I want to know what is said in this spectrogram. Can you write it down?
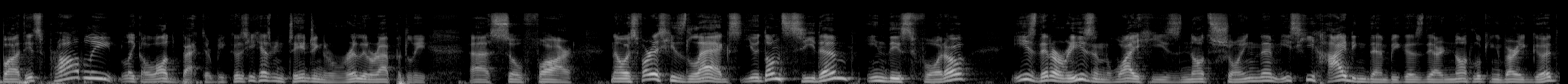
but it's probably like a lot better because he has been changing really rapidly uh, so far. Now, as far as his legs, you don't see them in this photo. Is there a reason why he's not showing them? Is he hiding them because they are not looking very good?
